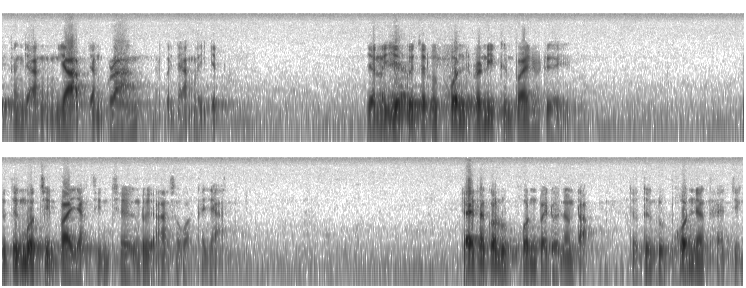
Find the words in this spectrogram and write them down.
สทั้งอย่างหยาบอย่างกลางแล้วก็อย่างละเอียด อย่างละเอียดก็จะหลุดพ้นประณีตขึ้นไปเรื่อยๆจนถึงหมดสิ้นไปอย่างสิ้นเชิงโดยอาสวัคยานใจถ้าก็หลุดพ้นไปโดยลำดับจนถึงหลุดพ้นอย่างแท้จริง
